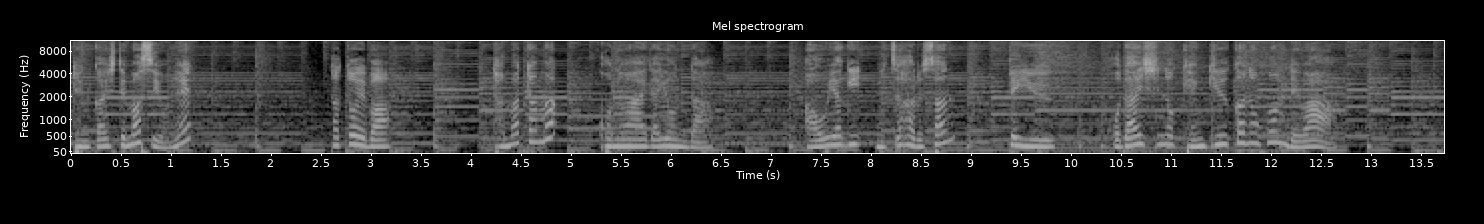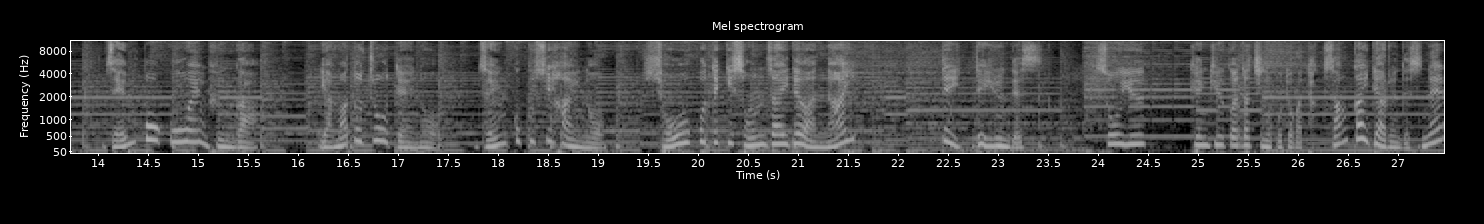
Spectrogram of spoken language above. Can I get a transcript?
展開してますよね。例えばたまたまこの間読んだ青柳光晴さんっていう古代史の研究家の本では前方後円墳が大和朝廷の全国支配の証拠的存在ではないって言っているんですそういう研究家たちのことがたくさん書いてあるんですね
